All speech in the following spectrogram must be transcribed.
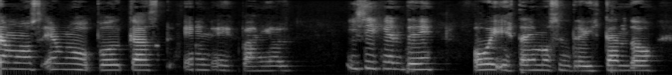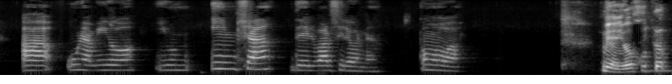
estamos en un nuevo podcast en español. Y sí, gente, hoy estaremos entrevistando a un amigo y un hincha del Barcelona. ¿Cómo va? Bien, ¿y vos justo?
